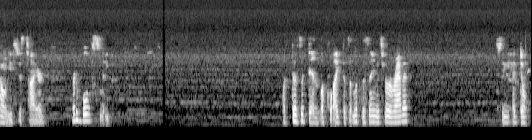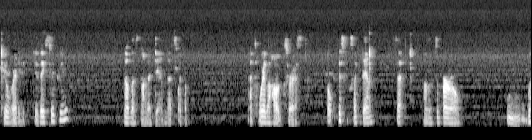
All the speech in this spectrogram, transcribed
Oh, he's just tired. Where do wolves sleep? What does a den look like? Does it look the same as for a rabbit? See, I don't feel ready. Do they sleep here? No, that's not a den. That's like a... That's where the hogs rest. Oh, this looks like a den. Is that... Oh, that's a burrow. Ooh.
